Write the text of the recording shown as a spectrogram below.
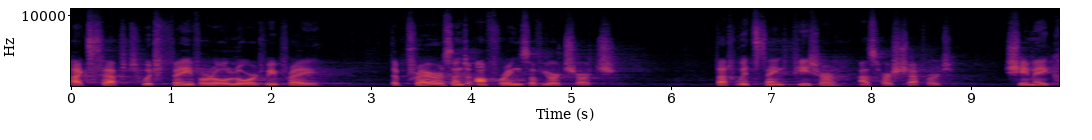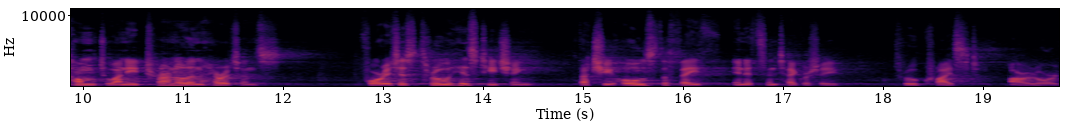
Accept with favor, O Lord, we pray, the prayers and offerings of your church, that with St. Peter as her shepherd, she may come to an eternal inheritance for it is through his teaching that she holds the faith in its integrity through Christ our Lord.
